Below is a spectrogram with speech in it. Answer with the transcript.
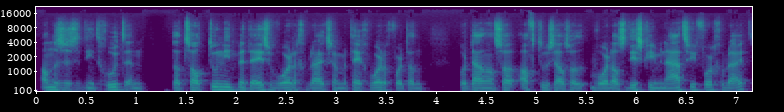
Anders is het niet goed. En dat zal toen niet met deze woorden gebruikt zijn, maar tegenwoordig wordt, dan, wordt daar dan af en toe zelfs woorden als discriminatie voor gebruikt.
